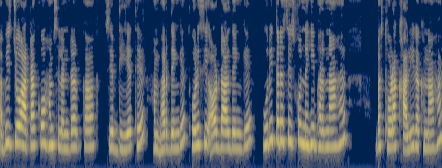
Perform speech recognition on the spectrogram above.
अभी जो आटा को हम सिलेंडर का शेप दिए थे, हम भर देंगे, थोड़ी सी और डाल देंगे। पूरी तरह से इसको नहीं भरना है, बस थोड़ा खाली रखना है।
